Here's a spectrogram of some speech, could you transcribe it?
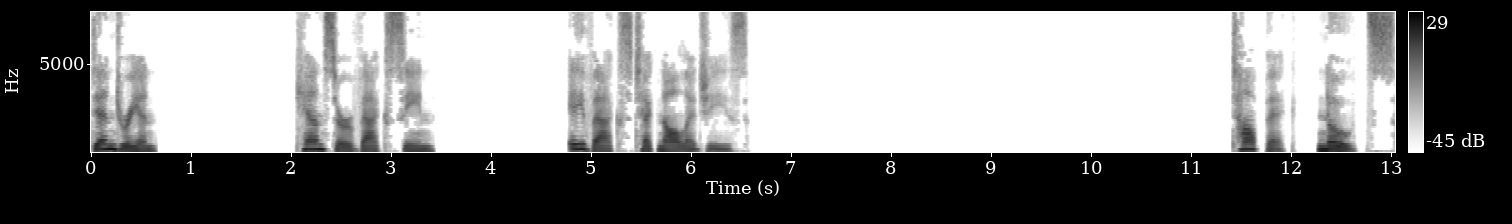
Dendreon Cancer vaccine AVAX technologies Topic Notes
